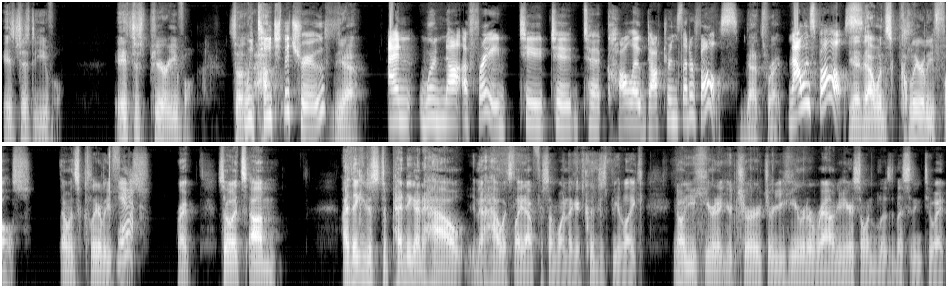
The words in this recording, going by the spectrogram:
It's just evil. It's just pure evil. So we how- teach the truth Yeah, and we're not afraid to to to call out doctrines that are false. that's right. That one's false. Yeah, that one's clearly false. That one's clearly false. Yeah. So it's um, I think just depending on how you know how it's laid out for someone, like it could just be like you know you hear it at your church or you hear it around, you hear someone listening to it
